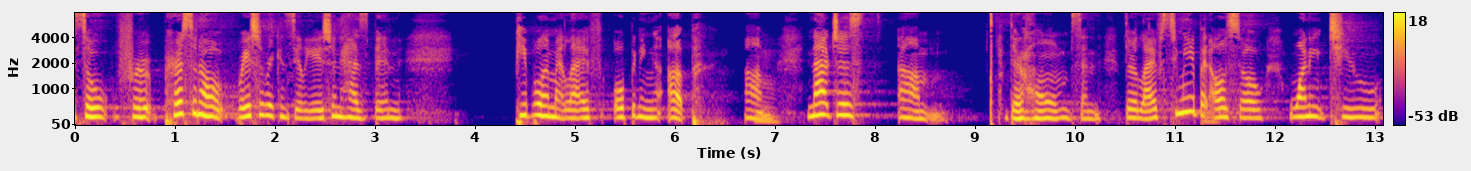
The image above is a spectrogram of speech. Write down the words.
so for personal racial reconciliation has been people in my life opening up um, mm. not just um, their homes and their lives to me but also wanting to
